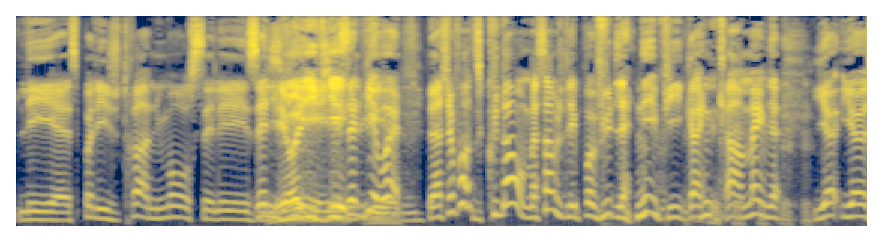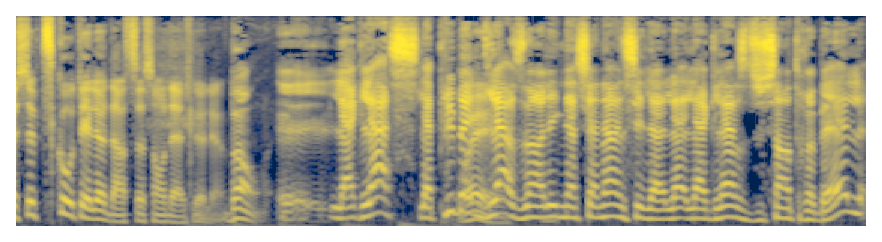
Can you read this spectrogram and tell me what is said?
les, euh, c'est pas les Jutras en humour, c'est les Olivier. Les Olivier, ouais. Puis à chaque fois, on dit, coudon, me semble que je l'ai pas vu de l'année, puis il gagne quand même. Il, y a, il y a, ce petit côté-là dans ce sondage-là. Bon, la glace, la plus belle glace dans la Ligue nationale, c'est la, glace du Centre Bell.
